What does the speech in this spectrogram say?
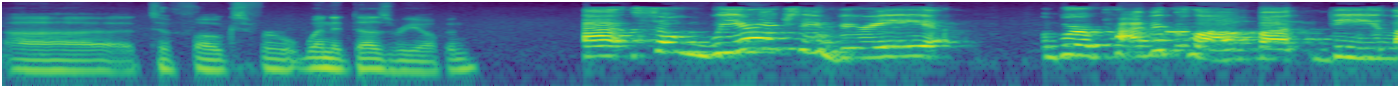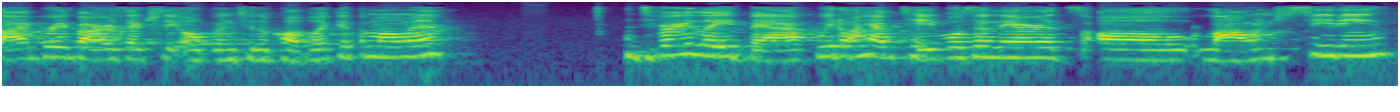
uh, to folks for when it does reopen? Uh, so we are actually a very we're a private club, but the library bar is actually open to the public at the moment. It's very laid back. We don't have tables in there. It's all lounge seating,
